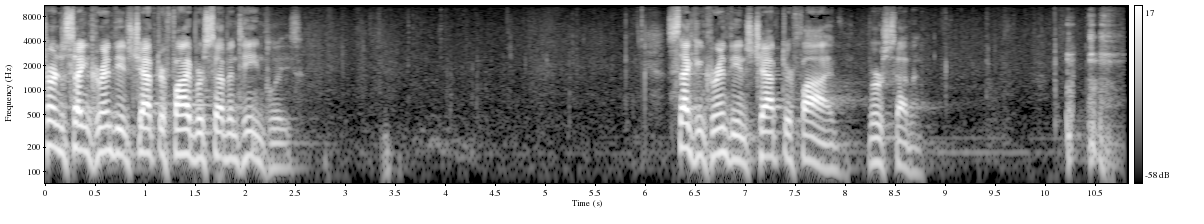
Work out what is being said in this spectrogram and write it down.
Turn to 2 Corinthians chapter 5 verse 17 please. 2 Corinthians chapter 5 verse 7.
